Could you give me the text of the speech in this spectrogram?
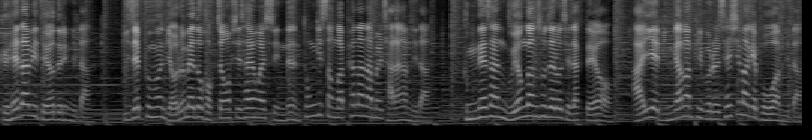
그 해답이 되어드립니다. 이 제품은 여름에도 걱정 없이 사용할 수 있는 통기성과 편안함을 자랑합니다. 국내산 무형광 소재로 제작되어 아이의 민감한 피부를 세심하게 보호합니다.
